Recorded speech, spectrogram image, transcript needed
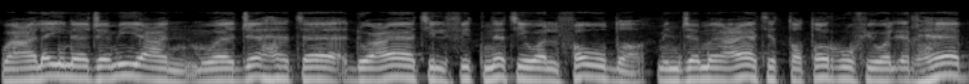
وعلينا جميعا مواجهة دعاة الفتنة والفوضى من جماعات التطرف والإرهاب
